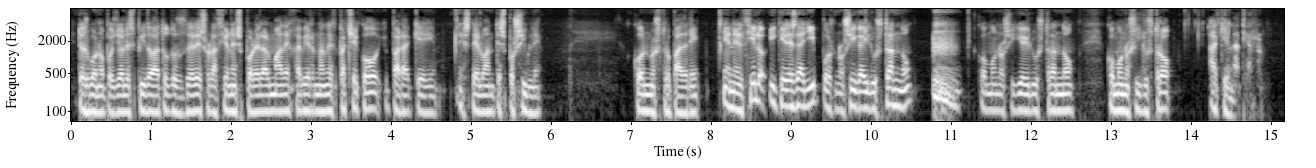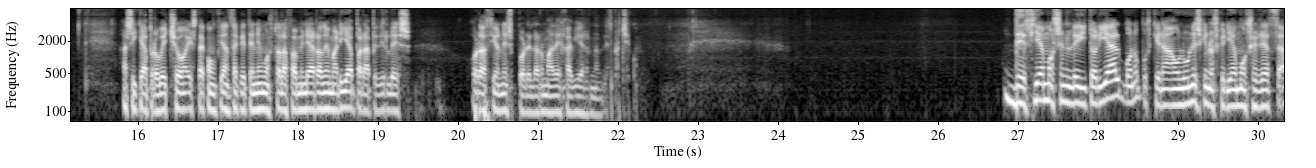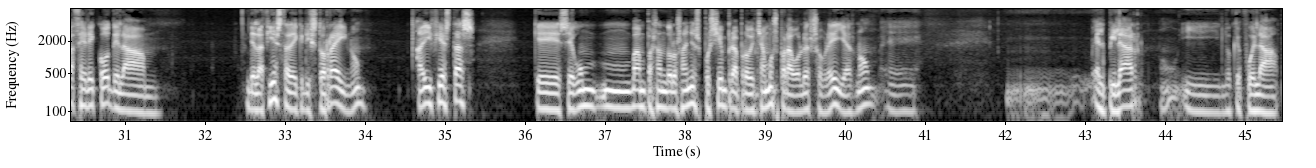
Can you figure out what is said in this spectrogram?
Entonces, bueno, pues yo les pido a todos ustedes oraciones por el alma de Javier Hernández Pacheco y para que esté lo antes posible con nuestro Padre en el cielo y que desde allí pues nos siga ilustrando como nos siguió ilustrando, como nos ilustró aquí en la tierra. Así que aprovecho esta confianza que tenemos toda la familia Radio María para pedirles oraciones por el arma de Javier Hernández Pacheco. Decíamos en el editorial, bueno, pues que era un lunes que nos queríamos hacer eco de la de la fiesta de Cristo Rey, ¿no? Hay fiestas que según van pasando los años, pues siempre aprovechamos para volver sobre ellas, ¿no? Eh, el pilar y lo que fue la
